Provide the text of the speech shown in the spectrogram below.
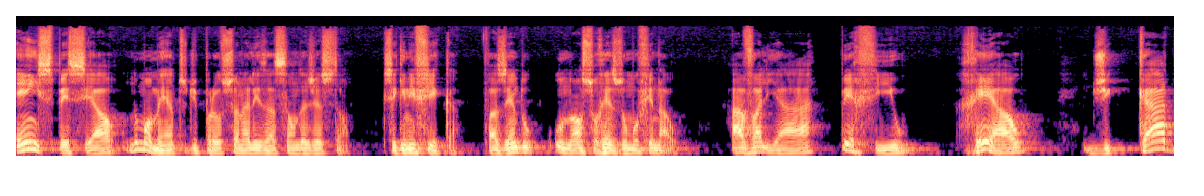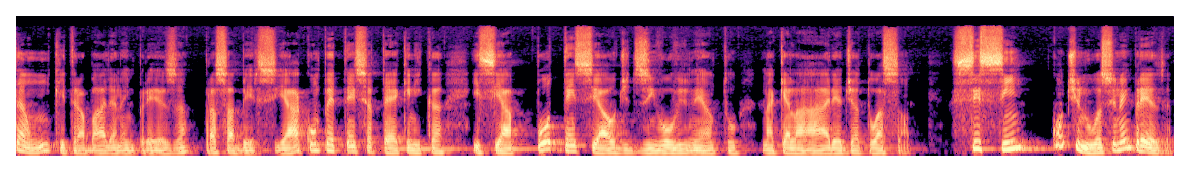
em especial no momento de profissionalização da gestão, que significa, fazendo o nosso resumo final, avaliar perfil real de cada um que trabalha na empresa para saber se há competência técnica e se há potencial de desenvolvimento naquela área de atuação. Se sim, continua-se na empresa,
